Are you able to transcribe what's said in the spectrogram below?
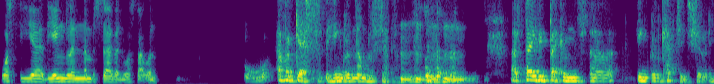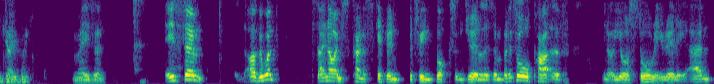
What's the uh, the England number seven? What's that one? Oh, have a guess at the England number seven. That's David Beckham's uh, England captain shirt he gave me. Amazing. Is um oh the one I know I'm kind of skipping between books and journalism, but it's all part of you know your story really. Um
